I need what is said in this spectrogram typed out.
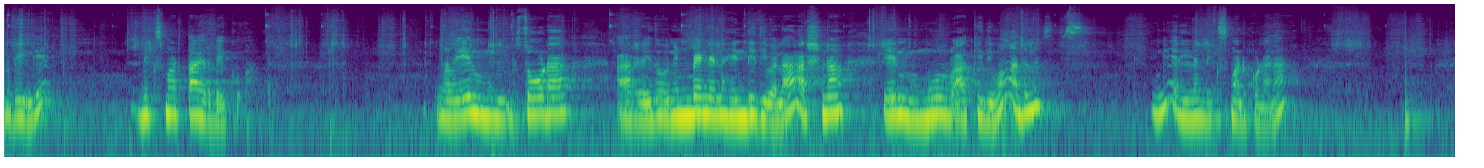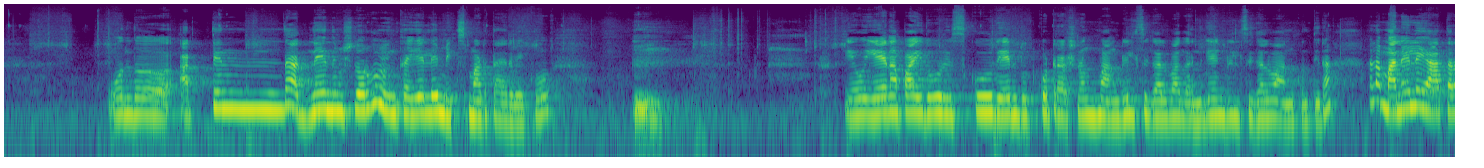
ನೋಡಿ ಹಿಂಗೆ ಮಿಕ್ಸ್ ಮಾಡ್ತಾ ಇರಬೇಕು. ನಾವೇನು ಸೋಡಾ ಆರ್ ಇದು ನಿಂಬೆಹಣ್ಣೆಲ್ಲ ಹಿಂಡಿದ್ದೀವಲ್ಲ ಅರ್ಶಿನ ಏನು ಮೂರು ಹಾಕಿದ್ದೀವೋ ಅದನ್ನು ಹಿಂಗೆ ಎಲ್ಲ ಮಿಕ್ಸ್ ಮಾಡ್ಕೊಳ್ಳೋಣ. ಒಂದು ಹತ್ತಿಂದ ಹದಿನೈದು ನಿಮಿಷದವರೆಗೂ ಹಿಂಗೆ ಕೈಯಲ್ಲೇ ಮಿಕ್ಸ್ ಮಾಡ್ತಾ ಇರಬೇಕು. ಇವು ಏನಪ್ಪ ಇದು ರಿಸ್ಕು ಏನು ದುಡ್ಡು ಕೊಟ್ಟರೆ ಅರ್ಶಿನ ಅಂಗಡಿಲಿ ಸಿಗಲ್ವಾ ಗಂಗೆ ಅಂಗಡಿಲಿ ಸಿಗಲ್ವಾ ಅನ್ಕೊತೀರಾ? ಅಲ್ಲ, ಮನೇಲೇ ಯಾವ ಥರ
